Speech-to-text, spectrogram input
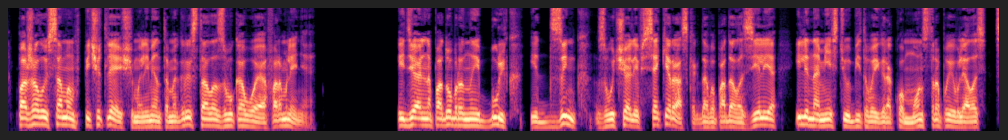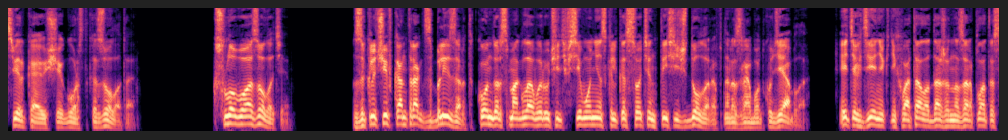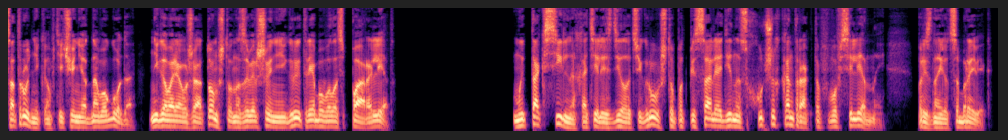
Пожалуй, самым впечатляющим элементом игры стало звуковое оформление. Идеально подобранные бульк и дзыньк звучали всякий раз, когда выпадало зелье или на месте убитого игроком монстра появлялась сверкающая горстка золота. К слову о золоте. Заключив контракт с Blizzard, Кондор смогла выручить всего несколько сотен тысяч долларов на разработку Диабло. Этих денег не хватало даже на зарплаты сотрудникам в течение одного года, не говоря уже о том, что на завершение игры требовалось пара лет. Мы так сильно хотели сделать игру, что подписали один из худших контрактов во Вселенной, признается Брейвик.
